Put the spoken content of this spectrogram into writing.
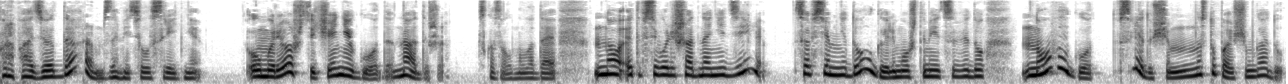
пропадет даром», — заметила средняя. «Умрешь в течение года, надо же», — сказала молодая. «Но это всего лишь одна неделя, совсем недолго, или, может, имеется в виду Новый год в следующем, наступающем году»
